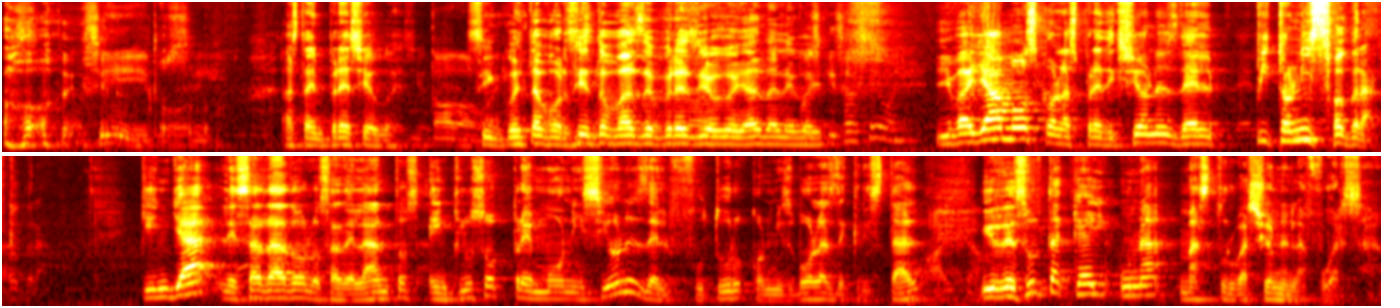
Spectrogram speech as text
Oh, Sí, pues sí. Hasta en precio, güey. Todo, güey. 50% más de precio, güey. Ándale, Pues güey. quizás sí, güey. Y vayamos con las predicciones del pitonizo Drac, quien ya les ha dado los adelantos e incluso premoniciones del futuro con mis bolas de cristal. Y resulta que hay una masturbación en la fuerza.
